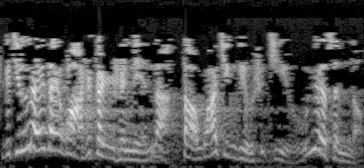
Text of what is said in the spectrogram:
这个金雷带花是庚申年呐，倒挂金钩是九月生了。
